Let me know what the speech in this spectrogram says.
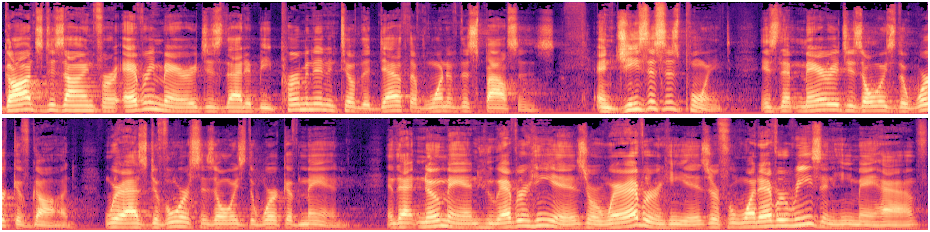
God's design for every marriage is that it be permanent until the death of one of the spouses. And Jesus' point is that marriage is always the work of God, whereas divorce is always the work of man and that no man, whoever he is, or wherever he is, or for whatever reason he may have,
